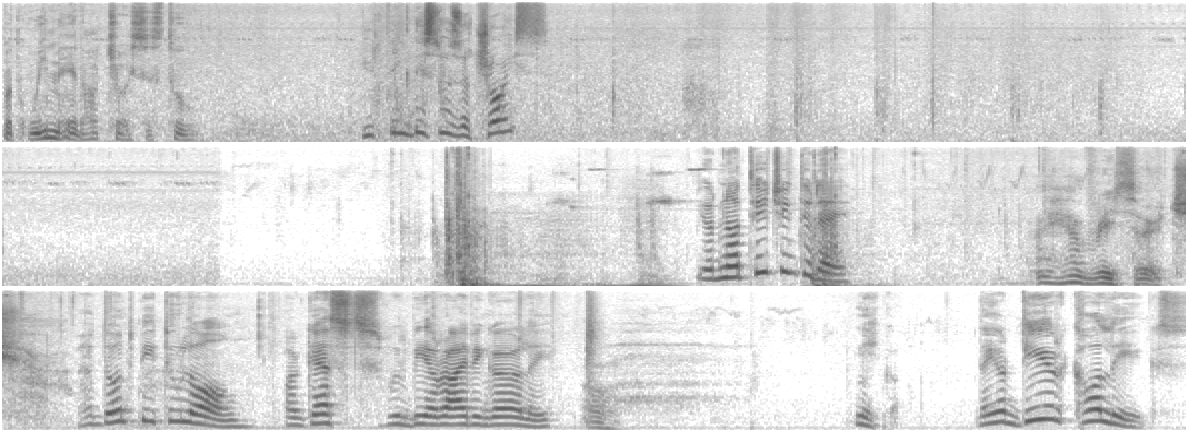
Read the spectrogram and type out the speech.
but we made our choices too. You think this was a choice? You're not teaching today. I have research. Uh, don't be too long. Our guests will be arriving early. Oh. Nico, they are dear colleagues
